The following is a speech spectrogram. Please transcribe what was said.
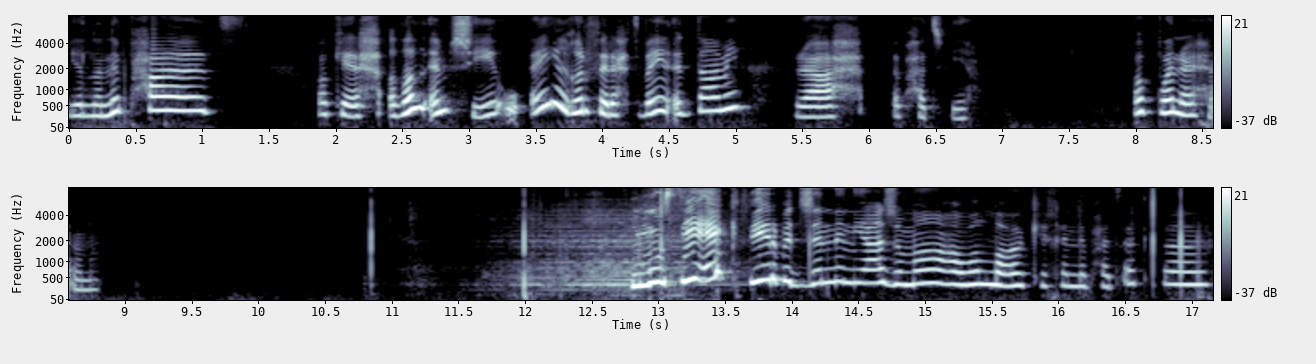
يلا نبحث. okay رح اضل أمشي وأي غرفة رح تبين قدامي راح أبحث فيها. أوب وين رايحة أنا؟ الموسيقى كثير بتجنن يا جماعة. والله okay خلينا نبحث أكثر.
